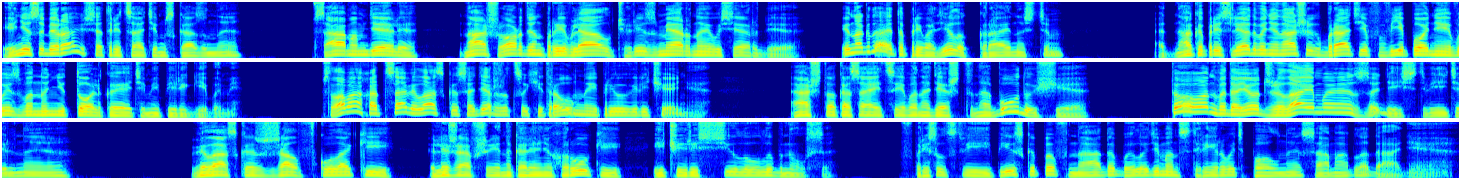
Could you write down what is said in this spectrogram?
И не собираюсь отрицать им сказанное. В самом деле, наш орден проявлял чрезмерное усердие. Иногда это приводило к крайностям. Однако преследование наших братьев в Японии вызвано не только этими перегибами. В словах отца Веласка содержатся хитроумные преувеличения. А что касается его надежд на будущее, то он выдает желаемое за действительное. Веласко сжал в кулаки лежавшие на коленях руки и через силу улыбнулся. В присутствии епископов надо было демонстрировать полное самообладание.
